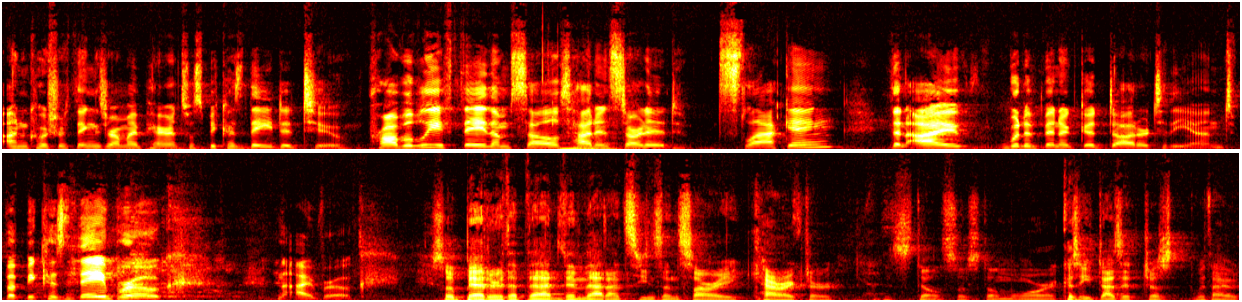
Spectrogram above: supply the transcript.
unkosher things around my parents was because they did too. Probably if they themselves hadn't started slacking, then I would have been a good daughter to the end. But because they broke, I broke. So better that that than that Aziz Ansari character is still so still more because he does it just without.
